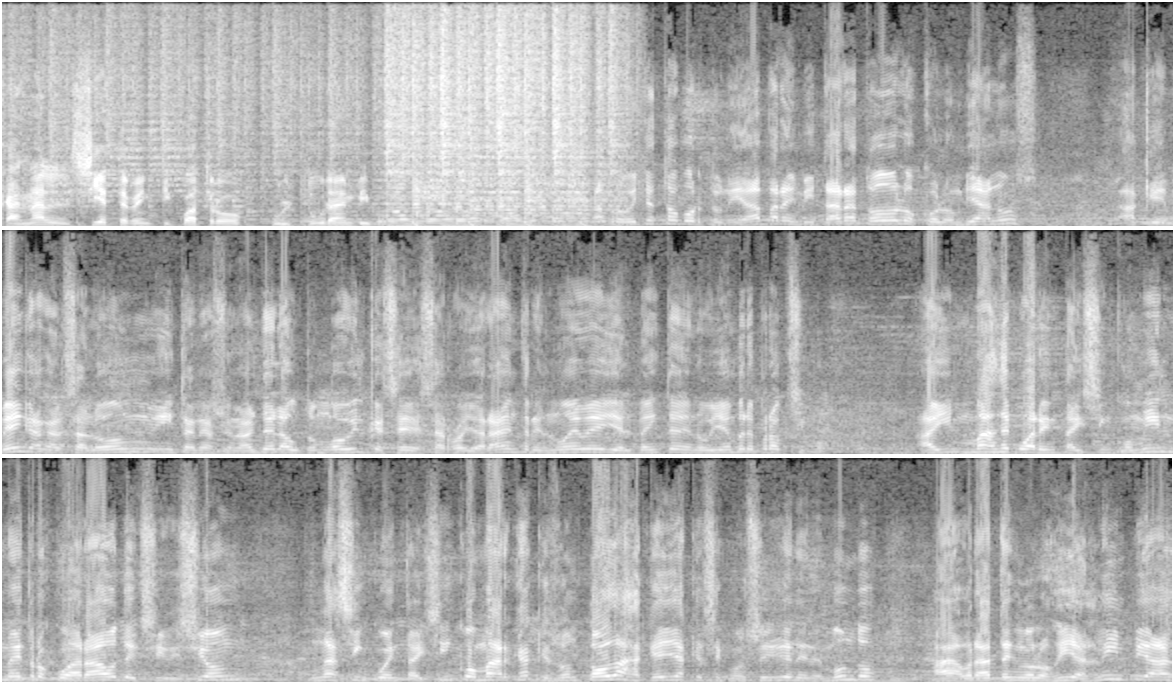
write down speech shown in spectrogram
Canal 724 Cultura en Vivo. Aprovecho esta oportunidad para invitar a todos los colombianos a que vengan al Salón Internacional del Automóvil que se desarrollará entre el 9 y el 20 de noviembre próximo. Hay más de 45 mil metros cuadrados de exhibición, unas 55 marcas que son todas aquellas que se consiguen en el mundo. Habrá tecnologías limpias,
